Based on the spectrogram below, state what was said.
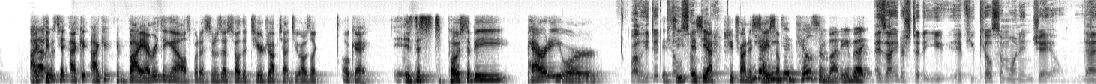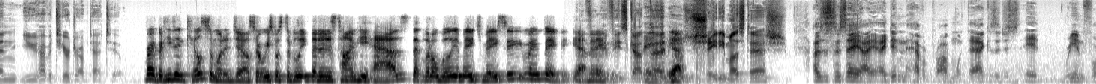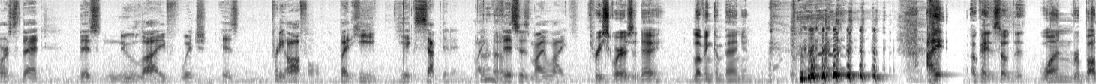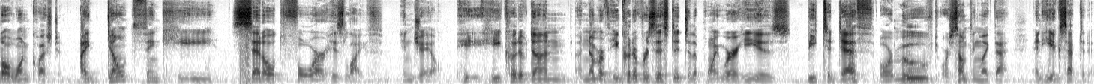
I could, was- ta- I could I could buy everything else, but as soon as I saw the teardrop tattoo, I was like, okay, is this supposed to be parody or Well, he did is kill he somebody. is he actually trying to yeah say he something? did kill somebody but As I understood it, you if you kill someone in jail, then you have a teardrop tattoo. Right, but he didn't kill someone in jail. So are we supposed to believe that in his time he has that little William H Macy? May- Maybe, yeah, if, maybe. if he's got Maybe. that Yeah. shady mustache, I was just gonna say I, I didn't have a problem with that because it just it reinforced that this new life, which is pretty awful, but he he accepted it. Like this is my life. three squares a day, loving companion. I okay. So the one rebuttal, one question. I don't think he settled for his life in jail. He he could have done a number of. He could have resisted to the point where he is beat to death or moved or something like that, and he accepted it.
